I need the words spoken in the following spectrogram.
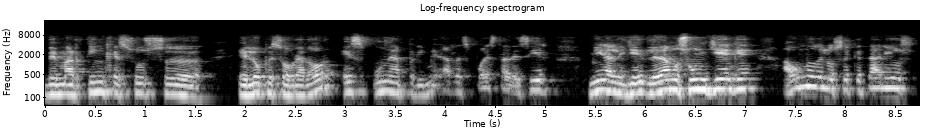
de Martín Jesús eh, López Obrador es una primera respuesta, decir, mira, le, damos un llegue a uno de los secretarios,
